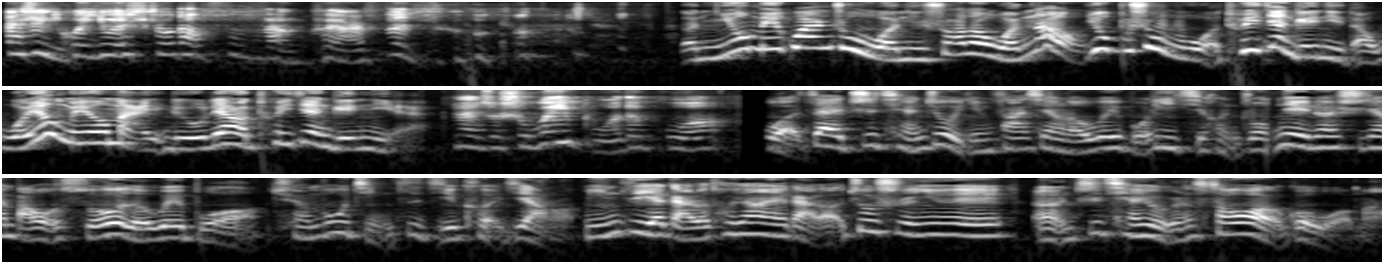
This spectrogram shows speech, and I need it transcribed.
但是你会因为收到负反馈而愤怒。呃，你又没关注我，你刷到我，那又不是我推荐给你的，我又没有买流量推荐给你，那就是微博的锅。我在之前就已经发现了微博戾气很重，那段时间把我所有的微博全部仅自己可见了，名字也改了，头像也改了，就是因为，嗯，之前有人骚扰过我嘛。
